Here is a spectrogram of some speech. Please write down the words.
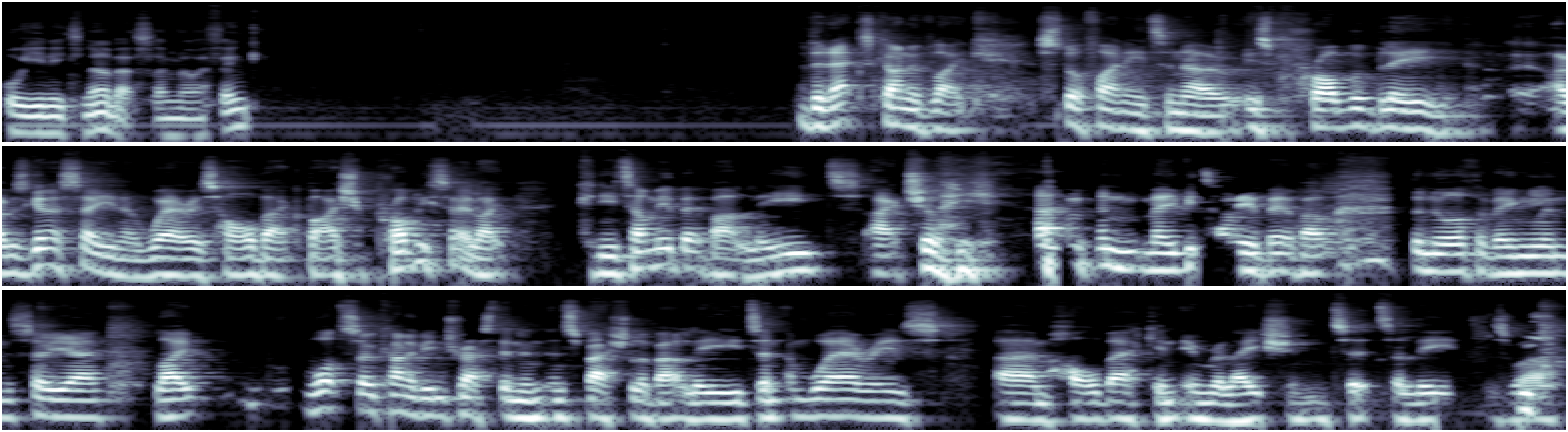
all you need to know about Slung Low, I think. The next kind of like stuff I need to know is probably, I was going to say, you know, where is Holbeck, but I should probably say, like, can you tell me a bit about Leeds, actually, and maybe tell me a bit about the north of England? So, yeah, like what's so kind of interesting and, and special about Leeds, and, and where is um, Holbeck in, in relation to, to Leeds as well? So,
